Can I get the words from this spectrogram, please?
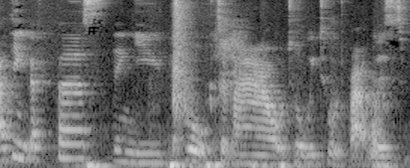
I think the first thing you talked about, or we talked about, was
